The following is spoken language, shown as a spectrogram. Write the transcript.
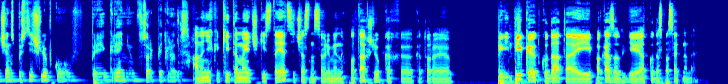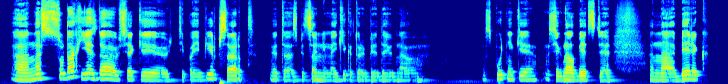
чем спустить шлюпку при крене в 45 градусов. А на них какие-то маячки стоят сейчас на современных плотах, шлюпках, э, которые пи- пикают куда-то и показывают, где откуда спасать надо. А на судах есть, да, всякие типа ЭПИР, ПСАРТ. Это специальные маяки, которые передают на спутники сигнал бедствия на берег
